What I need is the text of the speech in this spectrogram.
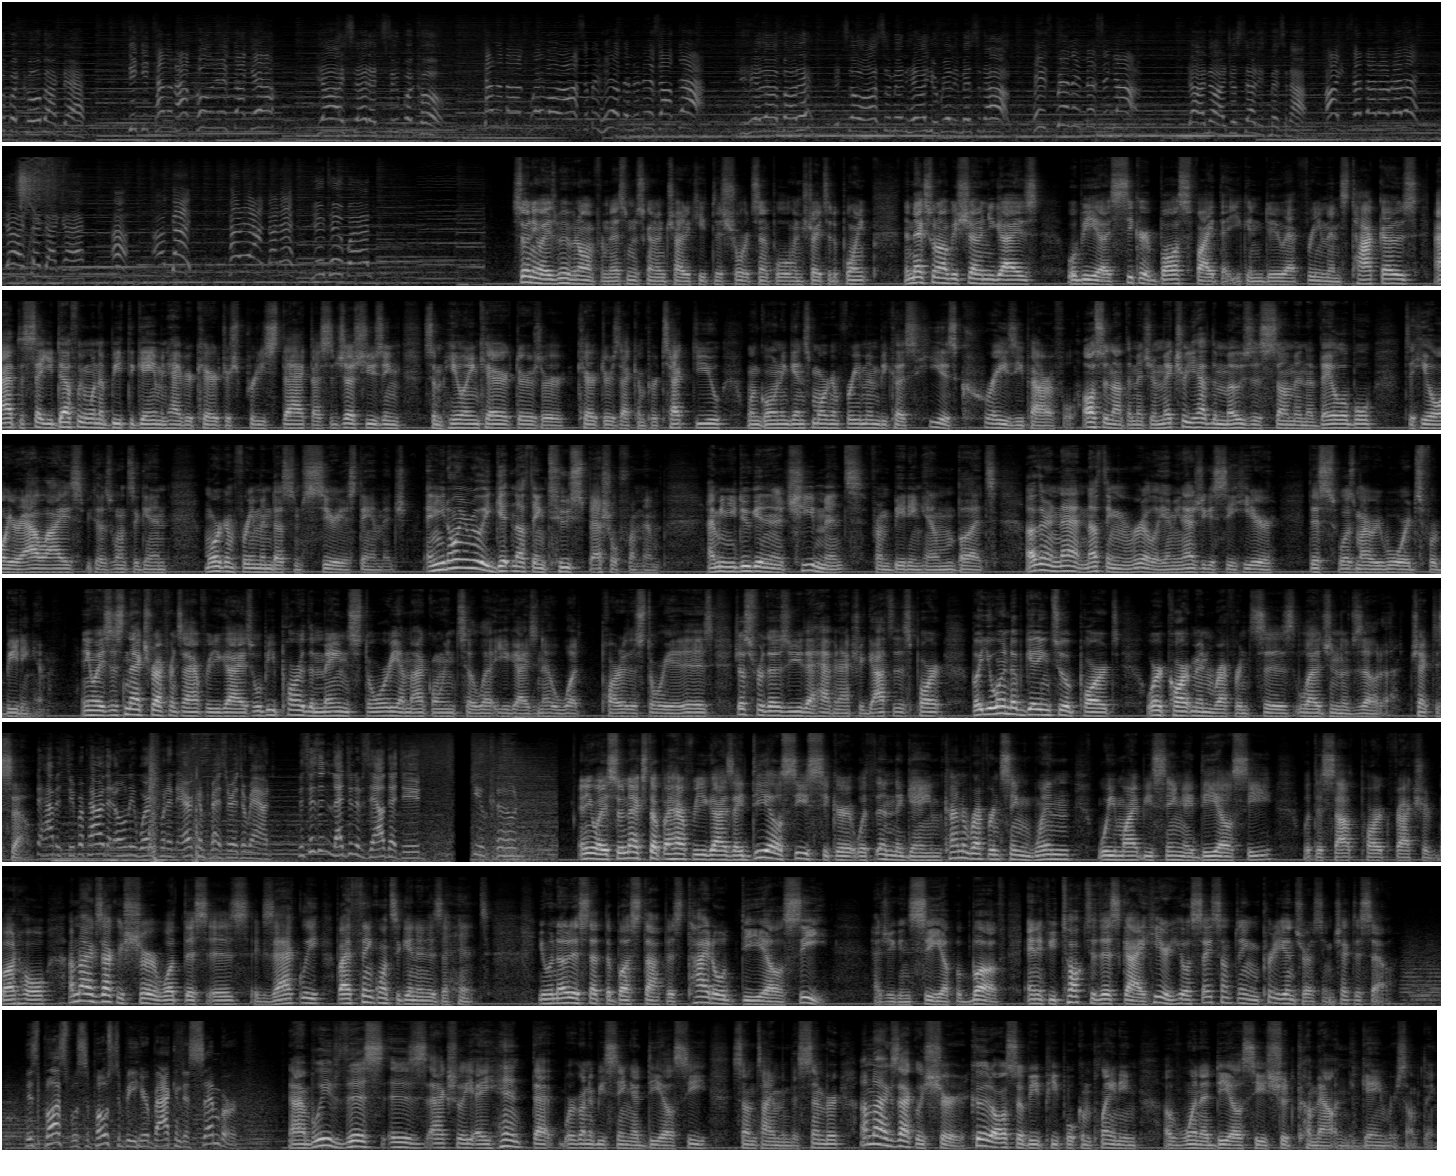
Super cool back there. Did you tell him how cool it is back here? Yeah, I said it's super cool. Tell him how it's way more awesome in here than it is out there. You hear that, buddy? It's so awesome in here, you're really missing out. He's really missing out. Yeah, I know, I just said he's missing out. Oh, you said that already? Yeah, I said that, guy. Oh, Oh, good. Carry on, buddy. you too, Gwen. So anyways, moving on from this, I'm just going to try to keep this short, simple, and straight to the point. The next one I'll be showing you guys will be a secret boss fight that you can do at Freeman's Tacos. I have to say, you definitely want to beat the game and have your characters pretty stacked. I suggest using some healing characters or characters that can protect you when going against Morgan Freeman because he is crazy powerful. Also, not to mention, make sure you have the Moses summon available to heal all your allies because once again, Morgan Freeman does some serious damage. And you don't even really get nothing too special from him. I mean, you do get an achievement from beating him, but other than that, nothing really. I mean, as you can see here, this was my rewards for beating him. Anyways, this next reference I have for you guys will be part of the main story. I'm not going to let you guys know what part of the story it is, just for those of you that haven't actually got to this part. But you'll end up getting to a part where Cartman references Legend of Zelda. Check this out. To have a superpower that only works when an air compressor is around. This isn't Legend of Zelda, dude. You coon. Anyway, so next up I have for you guys a DLC secret within the game, kind of referencing when we might be seeing a DLC with the South Park Fractured But Whole. I'm not exactly sure what this is exactly, but I think once again it is a hint. You will notice that the bus stop is titled DLC, as you can see up above. And if you talk to this guy here, he'll say something pretty interesting. Check this out. This bus was supposed to be here back in December. Now, I believe this is actually a hint that we're going to be seeing a DLC sometime in December. I'm not exactly sure. Could also be people complaining of when a DLC should come out in the game or something.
